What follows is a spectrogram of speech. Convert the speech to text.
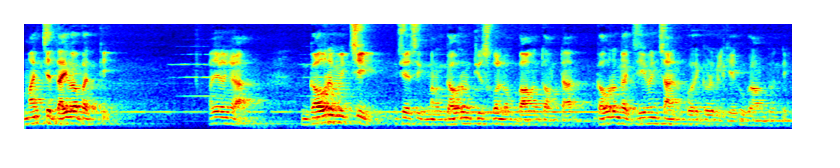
మంచి దైవభక్తి అదేవిధంగా గౌరవం ఇచ్చి చేసి మనం గౌరవం తీసుకోవాలని ఒక భావంతో ఉంటారు గౌరవంగా జీవించాలని కోరిక కూడా వీళ్ళకి ఎక్కువగా ఉంటుంది.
